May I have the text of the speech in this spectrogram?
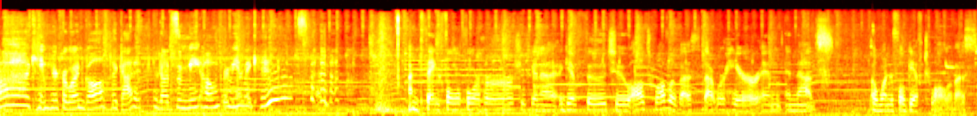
Oh, I came here for one goal. I got it. I got some meat home for me and my kids. I'm thankful for her. She's going to give food to all 12 of us that were here, and, and that's a wonderful gift to all of us.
